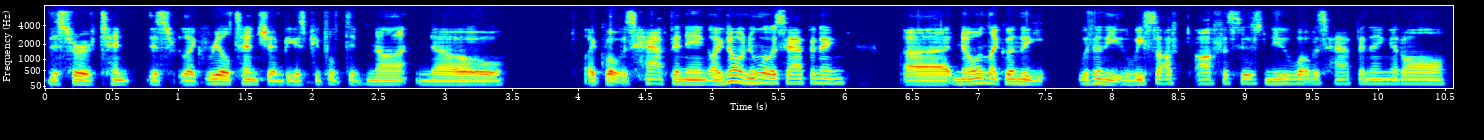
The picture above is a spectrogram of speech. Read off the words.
this sort of ten this like real tension because people did not know like what was happening. Like no one knew what was happening. Uh, no one like when the within the Ubisoft offices knew what was happening at all.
